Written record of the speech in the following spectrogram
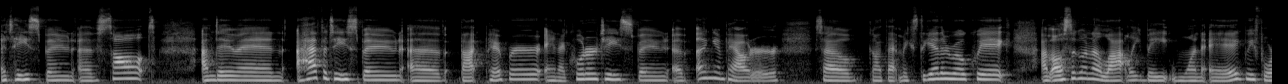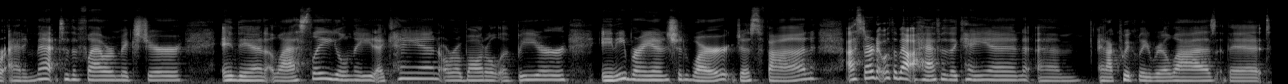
a teaspoon of salt. I'm doing a half a teaspoon of black pepper and a quarter teaspoon of onion powder. So got that mixed together real quick. I'm also going to lightly beat one egg before adding that to the flour mixture. And then lastly, you'll need a can or a bottle of beer. Any brand should work just fine. I started with about half of the can um, and I quickly realized that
